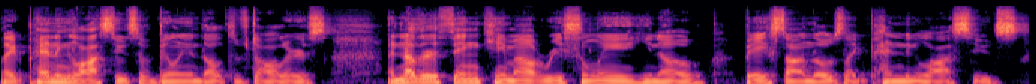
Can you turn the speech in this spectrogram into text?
Like pending lawsuits of billion dollars of dollars. Another thing came out recently, you know, based on those like pending lawsuits.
